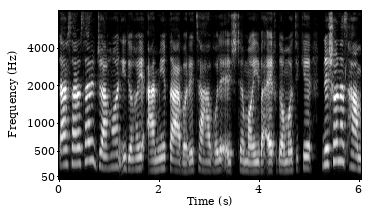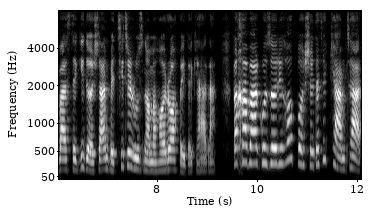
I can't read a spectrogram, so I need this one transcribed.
در سراسر جهان ایده های عمیق درباره تحول اجتماعی و اقداماتی که نشان از همبستگی داشتند به تیتر روزنامه ها راه پیدا کردند و خبرگزاری ها با شدت کمتر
